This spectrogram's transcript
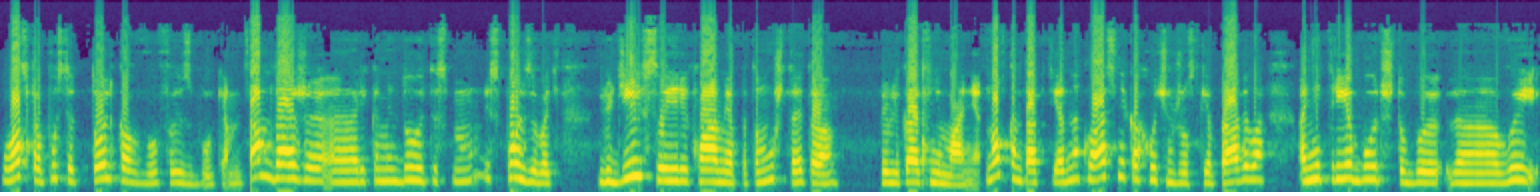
у вас пропустят только в Фейсбуке. Там даже рекомендуют использовать людей в своей рекламе, потому что это привлекает внимание. Но ВКонтакте и Одноклассниках очень жесткие правила. Они требуют, чтобы э, вы э,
